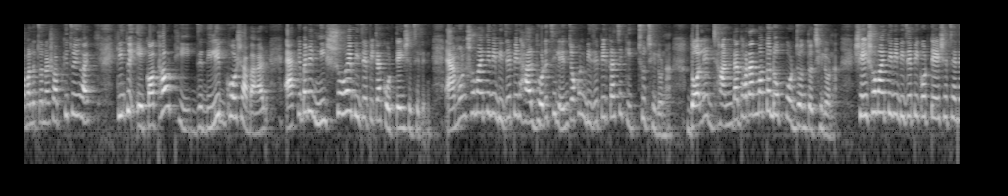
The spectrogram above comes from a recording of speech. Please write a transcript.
সমালোচনা সবকিছুই হয়। কিন্তু এ কথাও ঠিক যে দিলীপ ঘোষ আবার একেবারে নিঃস্ব হয়ে বিজেপিটা করতে এসেছিলেন। এমন সময় তিনি বিজেপির হাল ধরেছিলেন যখন বিজেপির কাছে কিচ্ছু ছিল না। দলের ঝান্ডা ধরার মতো লোক পর্যন্ত ছিল না। সেই সময় তিনি বিজেপি করতে এসেছেন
